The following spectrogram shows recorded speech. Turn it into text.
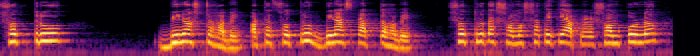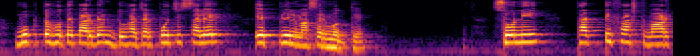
শত্রু বিনষ্ট হবে, অর্থাৎ শত্রু বিনাশপ্রাপ্ত হবে। শত্রুতার সমস্যা থেকে আপনারা সম্পূর্ণ মুক্ত হতে পারবেন দু হাজার পঁচিশ সালের এপ্রিল মাসের মধ্যে। শনি থার্টি ফার্স্ট মার্চ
